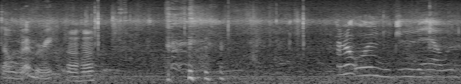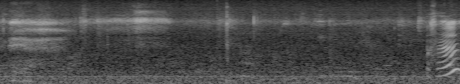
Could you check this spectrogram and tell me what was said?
So rubbery. Uh huh. I don't want to do that one. Yeah. Uh Huh?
